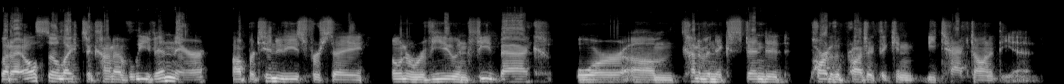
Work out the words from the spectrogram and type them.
but I also like to kind of leave in there opportunities for, say, owner review and feedback, or um, kind of an extended part of the project that can be tacked on at the end.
